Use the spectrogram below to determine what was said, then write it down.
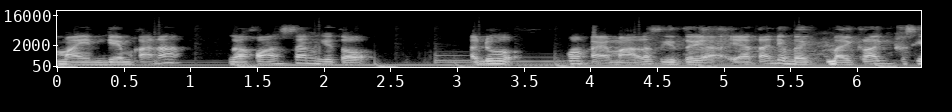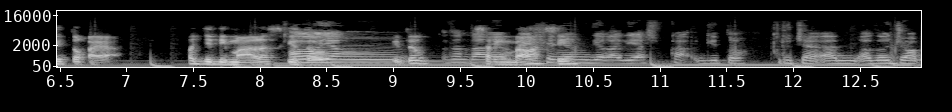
main game karena nggak konsen gitu. Aduh kok kayak males gitu ya. Ya tadi balik balik lagi ke situ kayak kok jadi males gitu. Kalau yang Itu sering yang banget sih. yang dia dia suka gitu kerjaan atau job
